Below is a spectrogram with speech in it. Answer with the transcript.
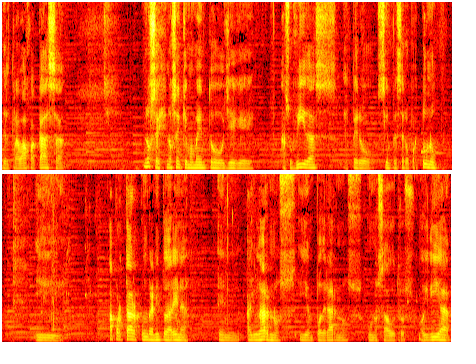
del trabajo a casa. No sé, no sé en qué momento llegue a sus vidas, espero siempre ser oportuno y aportar un granito de arena en ayudarnos y empoderarnos unos a otros. Hoy día,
